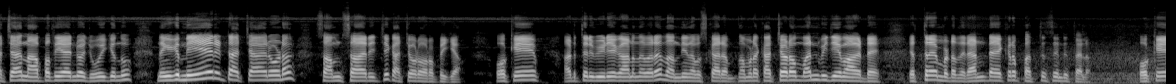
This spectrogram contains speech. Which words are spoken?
അച്ചായൻ നാൽപ്പത്തയ്യായിരം രൂപ ചോദിക്കുന്നു. നിങ്ങൾക്ക് നേരിട്ട് അച്ചായനോട് സംസാരിച്ച് കച്ചവടം ഉറപ്പിക്കാം. ഓക്കെ? അടുത്തൊരു വീഡിയോ കാണുന്നവരെ നന്ദി നമസ്കാരം. നമ്മുടെ കച്ചവടം വൻ വിജയമാകട്ടെ. എത്രയും പെട്ടെന്ന് രണ്ട് ഏക്കർ പത്ത് സെന്റ് സ്ഥലം. ഓക്കെ?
